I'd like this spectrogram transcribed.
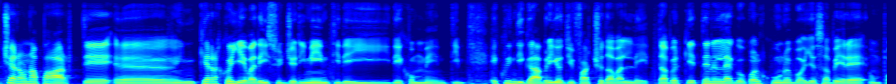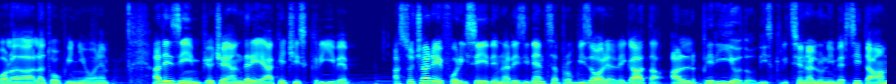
c'era una parte eh, che raccoglieva dei suggerimenti, dei, dei commenti. E quindi Gabri io ti faccio da valletta perché te ne leggo qualcuno e voglio sapere un po' la, la tua opinione. Ad esempio c'è Andrea che ci scrive... Associare fuori sede una residenza provvisoria legata al periodo di iscrizione all'università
